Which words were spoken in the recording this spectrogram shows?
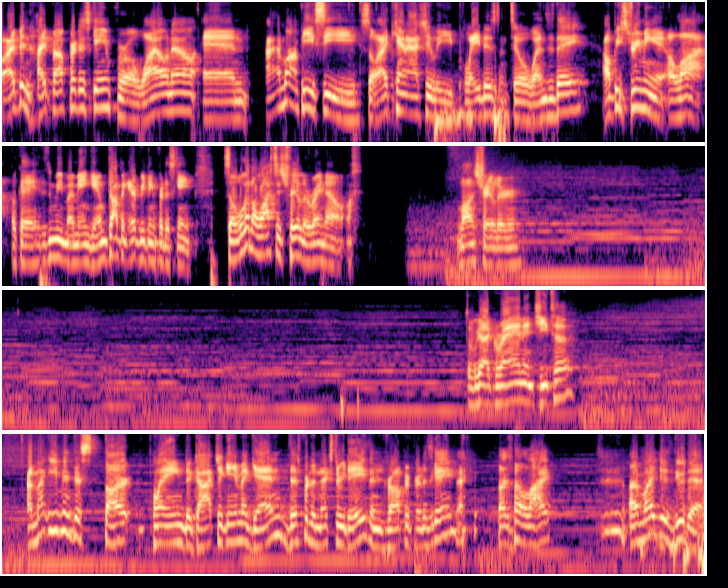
I've been hyped out for this game for a while now, and I'm on PC, so I can't actually play this until Wednesday. I'll be streaming it a lot. Okay, this is gonna be my main game. I'm dropping everything for this game. So we're gonna watch this trailer right now. Launch trailer. So we got Gran and Djeeta. I might even just start playing the gacha game again just for the next three days and drop it for this game. Not gonna lie. I might just do that.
